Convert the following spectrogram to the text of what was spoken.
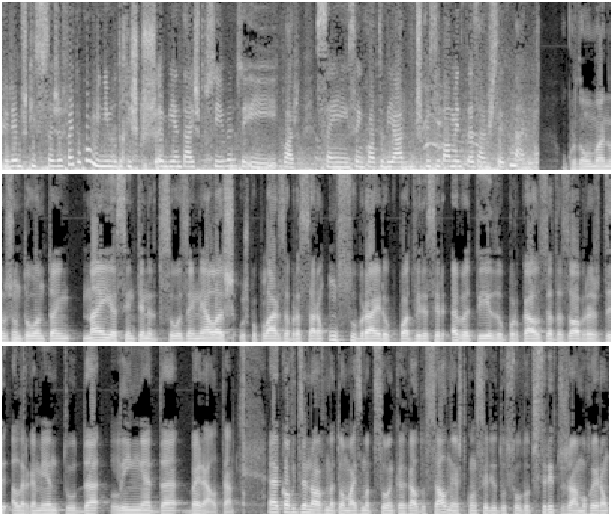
queremos que isso seja feito com o mínimo de riscos ambientais possíveis e, claro, sem, sem corte de árvores, principalmente das árvores centenárias. O cordão humano juntou ontem meia centena de pessoas em nelas. Os populares abraçaram um sobreiro que pode vir a ser abatido por causa das obras de alargamento da linha da Beira Alta. A Covid-19 matou mais uma pessoa em Carregal do Sal. Neste Conselho do Sul do Distrito já morreram,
